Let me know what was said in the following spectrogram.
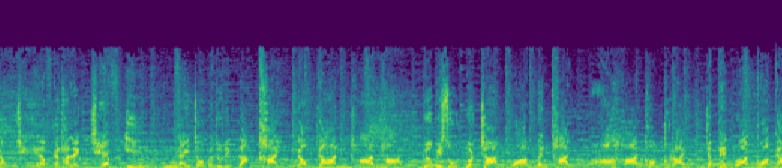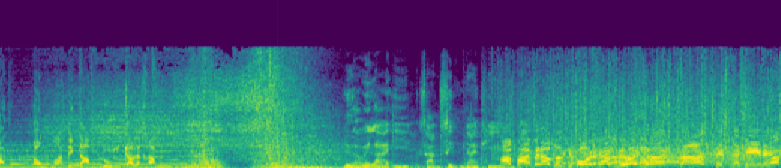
กับเชฟกระทะเหล็กเชฟเอียนในโจทย์วัตถุดิบหลักไข่กับการท้าทาย เพื่อพิสูจน์รสชาติความเป็นไทย อาหารของใคร จะเผ็ดร้อนกว่ากัน ต้องมาติดตามลุ้นกันละครับ เหลือเวลาอีก 30 นาที อะผ่านไปแล้วครึ่งชั่วโมงนะครับ เหลืออีกเวลา 30 นาทีนะครับ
